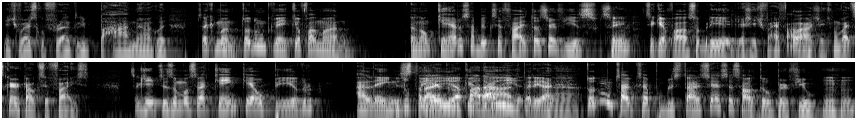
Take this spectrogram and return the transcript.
a gente conversa com o Franklin, pá, mesma coisa. Só que, mano, todo mundo que vem aqui, eu falo, mano, eu não quero saber o que você faz do teu serviço. Sim. Você quer falar sobre ele? A gente vai falar, a gente não vai descartar o que você faz. Só que a gente precisa mostrar quem que é o Pedro, além do Extrair Pedro a que tá ali, tá ligado? é. Todo mundo sabe que você é publicitário, se acessar o teu perfil, Uhum.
